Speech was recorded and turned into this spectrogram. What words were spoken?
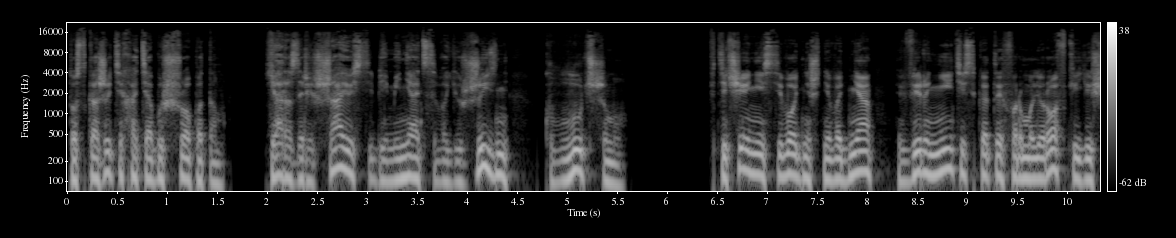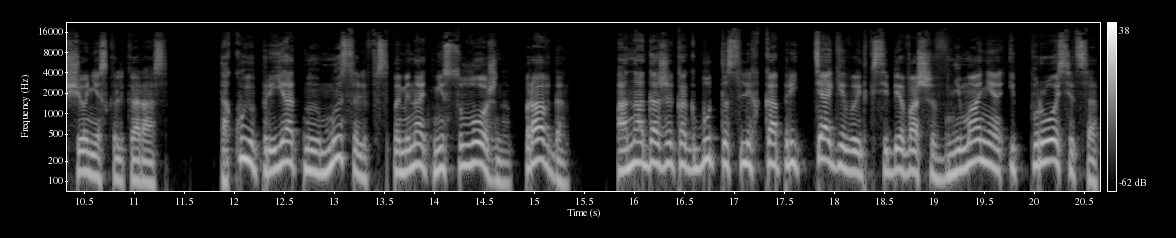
то скажите хотя бы шепотом «Я разрешаю себе менять свою жизнь к лучшему». В течение сегодняшнего дня вернитесь к этой формулировке еще несколько раз. Такую приятную мысль вспоминать несложно, правда? Она даже как будто слегка притягивает к себе ваше внимание и просится,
